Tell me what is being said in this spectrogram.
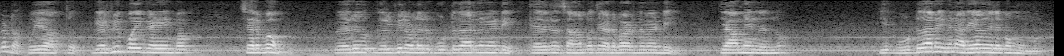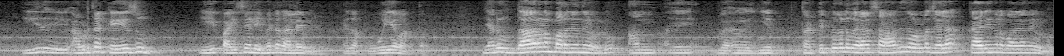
കേട്ടോ പൂയോ അത്തോ. ഗൾഫിൽ പോയി കഴിയുമ്പോൾ ചിലപ്പം ഒരു ഗൾഫിലുള്ള ഒരു കൂട്ടുകാരന് വേണ്ടി ഏതെങ്കിലും സാമ്പത്തിക ഇടപാടിന് വേണ്ടി ജാമ്യം നിന്നു. ഈ കൂട്ടുകാരൻ ഇവൻ അറിയാതെ ചിലപ്പം മുങ്ങും ഈ അവിടുത്തെ കേസും ഈ പൈസയിൽ ഇവന്റെ തലയിൽ വരും. ഏതാ പൂയ വത്തം ഞാനൊരു ഉദാഹരണം പറഞ്ഞതേ ഉള്ളൂ. ഈ തട്ടിപ്പുകൾ വരാൻ സാധ്യതയുള്ള ചില കാര്യങ്ങൾ പറഞ്ഞതേ ഉള്ളൂ.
